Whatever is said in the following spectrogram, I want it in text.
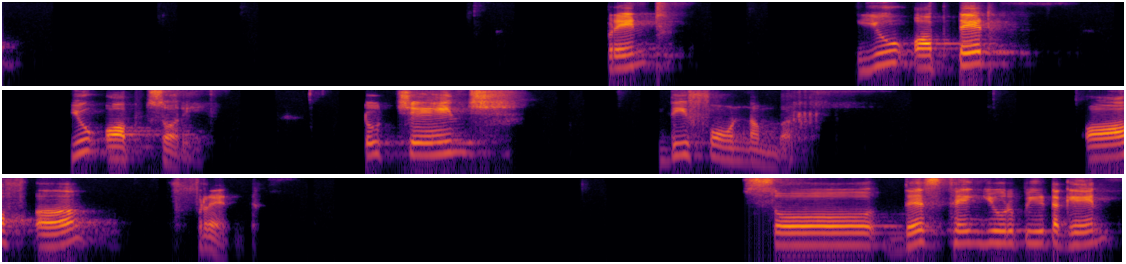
print you opted you opt sorry to change the phone number of a friend So this thing you repeat again.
